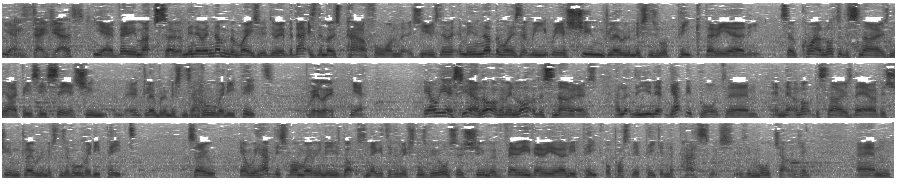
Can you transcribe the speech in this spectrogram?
yes. digest? Yeah, very much so. I mean, there are a number of ways we do it, but that is the most powerful one that is used. I mean, another one is that we, we assume global emissions will peak very early. So quite a lot of the scenarios in the IPCC assume global emissions have already peaked. Really? Yeah. Oh yes, yeah, a lot of them. I mean, a lot of the scenarios, and the UNEP Gap report, um, and a lot of the scenarios there have assumed global emissions have already peaked. So you know, we have this one where we're going to use lots of negative emissions. We also assume a very, very early peak, or possibly a peak in the past, which is more challenging. Um,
